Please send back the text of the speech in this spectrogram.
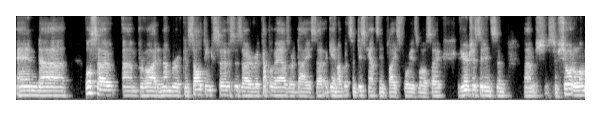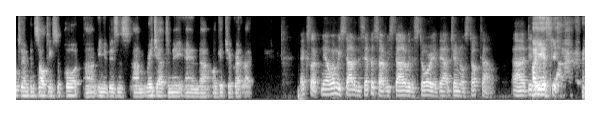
And uh, also um, provide a number of consulting services over a couple of hours or a day. So again, I've got some discounts in place for you as well. So if you're interested in some um, sh some short or long-term consulting support um, in your business, um, reach out to me and uh, I'll get you a great rate. Excellent. Now, when we started this episode, we started with a story about General Stockdale. Uh, oh, yes, yeah.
